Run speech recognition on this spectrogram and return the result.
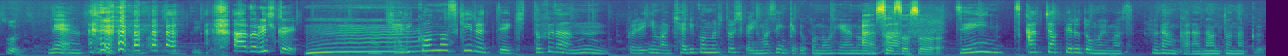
そうですね、ね。ハードル低い。うキん。ャリコンのスキルってきっと普段これ今キャリコンの人しかいませんけどこのお部屋の中。あそうそうそう。全員使っちゃってると思います。普段からなんとなく。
